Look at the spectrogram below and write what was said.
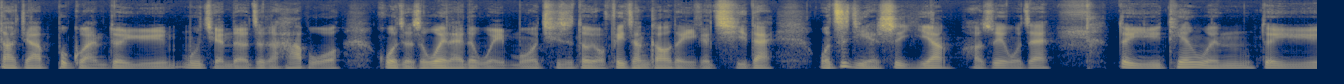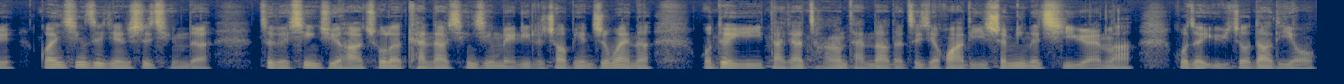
大家不管对于目前的这个哈勃，或者是未来的韦伯，其实都有非常高的一个期待。我自己也是一样啊，所以我在对于天文、对于关心这件事情的这个兴趣哈，除了看到星星美丽的照片之外呢，我对于大家常常谈到的这些话题，生命的起源啦，或者宇宙到底有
